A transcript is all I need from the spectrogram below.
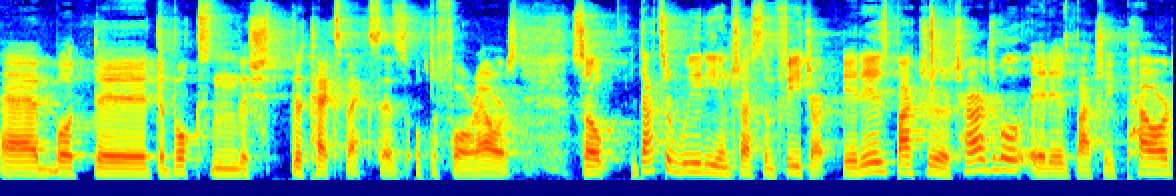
uh, but the, the books and the, the tech spec says up to four hours. So that's a really interesting feature. It is battery rechargeable, it is battery powered,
